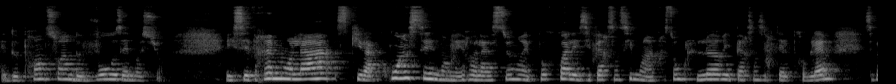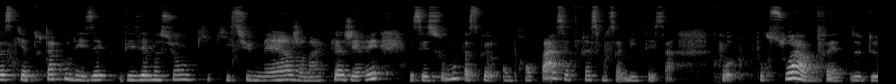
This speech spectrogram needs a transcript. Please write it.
et de prendre soin de vos émotions. Et c'est vraiment là ce qui va coincer dans les relations et pourquoi les hypersensibles ont l'impression que leur hypersensibilité est le problème. C'est parce qu'il y a tout à coup des, des émotions qui, submergent, on n'arrive plus à gérer. Et c'est souvent parce qu'on ne prend pas cette responsabilité, ça, pour, pour soi en fait, de, de,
